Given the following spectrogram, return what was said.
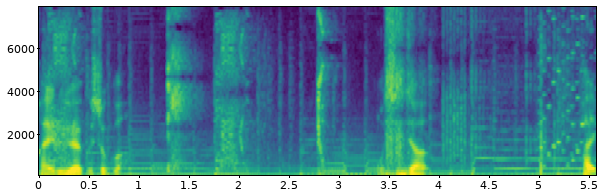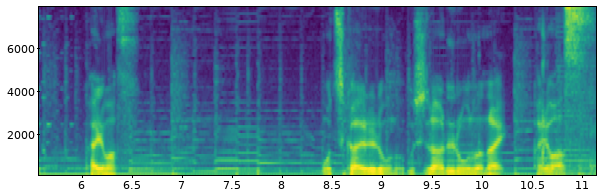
帰る予約しとくわ。死んじゃう。はい帰ります。持ち帰れるもの失われるものはない。帰ります。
